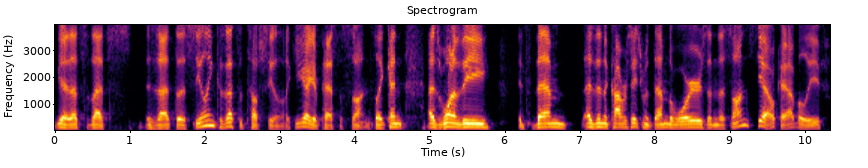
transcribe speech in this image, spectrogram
Yeah, that's that's is that the ceiling? Because that's the tough ceiling. Like you gotta get past the Suns. Like can as one of the it's them as in the conversation with them, the Warriors and the Suns. Yeah, okay, I believe.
